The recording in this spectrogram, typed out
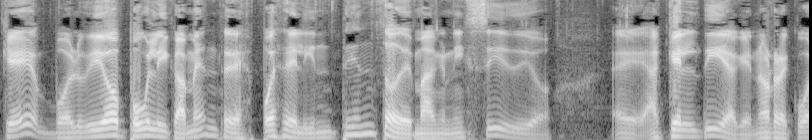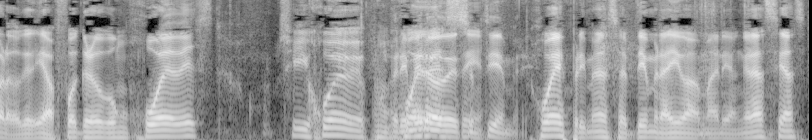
que volvió públicamente después del intento de magnicidio. Eh, aquel día, que no recuerdo qué día, fue creo que un jueves, Sí, jueves. Un Primero jueves, de sí. septiembre. Jueves primero de septiembre, ahí va Marian, gracias.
